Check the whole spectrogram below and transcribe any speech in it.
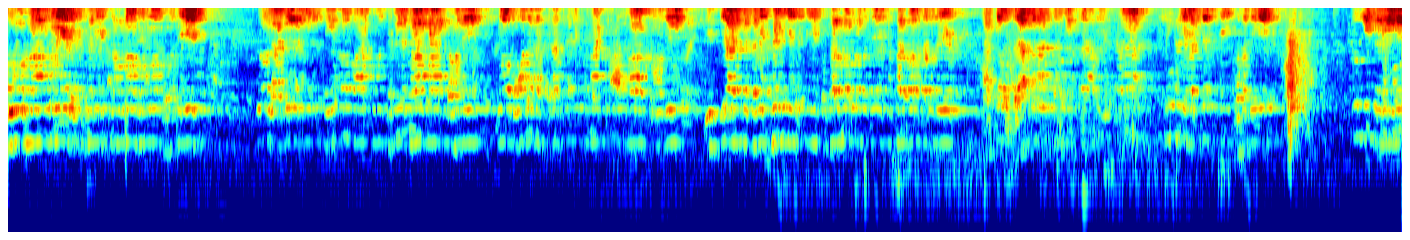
दूर्वाङ्गुले रजसमिश्रणो भवति यो लाजेरमिन सेतो पार्थो समेधावान् भवति जो बोधकस्तदक्षिणमाग्नोति दिश्याच्च समिद्धर्यन्ति ससर्वं लभते ससर्वं लभते अग्नौ ब्राह्मणान् सम्यक् प्रापयित्वा शून्यवद्यश्री भवति शून्यग्रहे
